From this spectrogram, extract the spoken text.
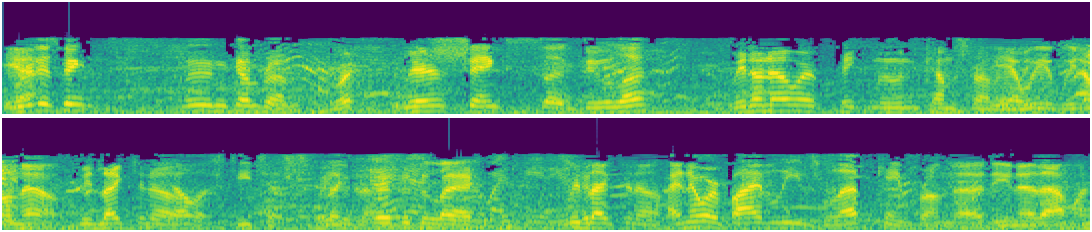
Where does Pink Moon come from? Where, where Shanks uh, Dula. we don't know where Pink Moon comes from. Yeah, we we don't know. We'd like to know. Tell us. Teach us. We'd like to know. There's a delay. We'd like to know. I know where Five Leaves Left came from, though. Do you know that one?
